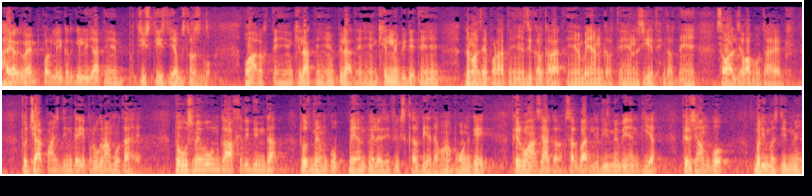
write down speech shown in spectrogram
ہائر رینٹ پر لے کر کے لے جاتے ہیں پچیس تیس ینگسٹرز کو۔ وہاں رکھتے ہیں، کھلاتے ہیں، پلاتے ہیں، کھیلنے بھی دیتے ہیں، نمازیں پڑھاتے ہیں، ذکر کراتے ہیں، بیان کرتے ہیں، نصیحتیں کرتے ہیں، سوال جواب ہوتا ہے۔ تو چار پانچ دن کا یہ پروگرام ہوتا ہے۔ تو اس میں وہ ان کا آخری دن تھا، تو اس میں ہم کو بیان پہلے سے فکس کر دیا تھا، وہاں پہنچ گئے۔ پھر وہاں سے آ کر اثر بعد لیڈیز میں بیان کیا۔ پھر شام کو بڑی مسجد میں،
